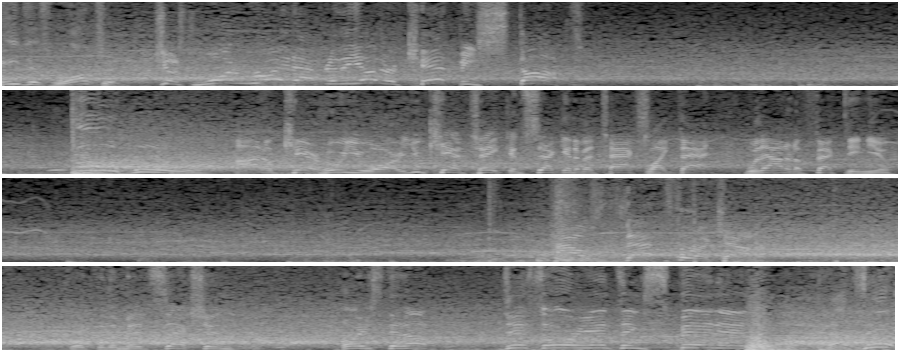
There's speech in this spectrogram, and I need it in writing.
me just watching. Just one right after the other can't be stopped. I don't care who you are. You can't take consecutive attacks like that without it affecting you. To the midsection. Hoisted up. Disorienting spin and... That's it.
